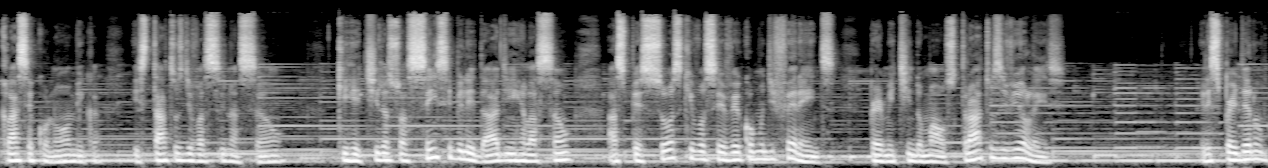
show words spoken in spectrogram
classe econômica, status de vacinação, que retira sua sensibilidade em relação às pessoas que você vê como diferentes, permitindo maus tratos e violência. Eles perderam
